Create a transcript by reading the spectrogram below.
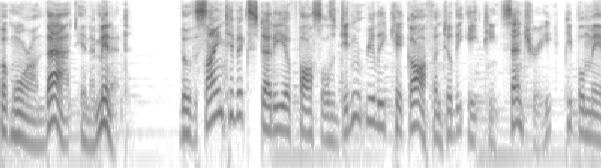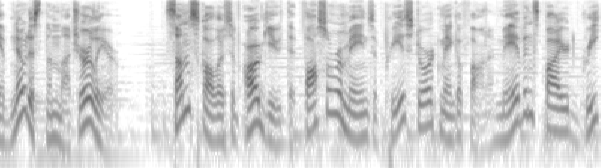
But more on that in a minute. Though the scientific study of fossils didn't really kick off until the 18th century, people may have noticed them much earlier. Some scholars have argued that fossil remains of prehistoric megafauna may have inspired Greek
